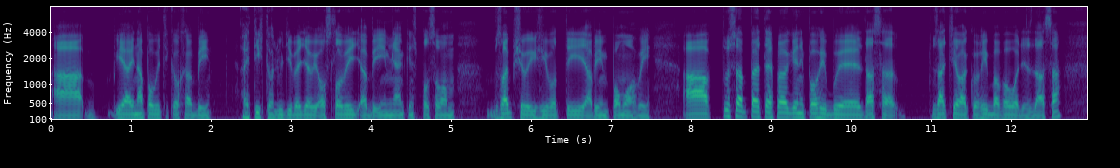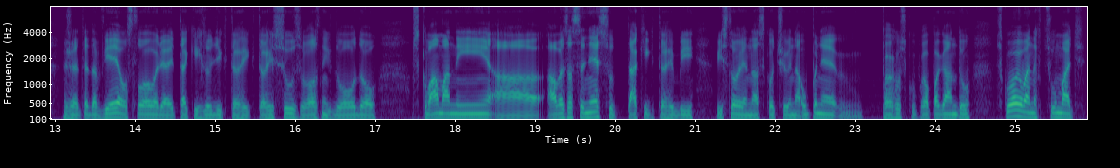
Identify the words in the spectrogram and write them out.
a je aj na politikoch, aby aj týchto ľudí vedeli osloviť, aby im nejakým spôsobom zlepšili ich životy, aby im pomohli. A tu sa Peter Pellegrini pohybuje, dá sa zatiaľ ako ryba vo vode, zdá sa, že teda vie oslovovať aj takých ľudí, ktorí, ktorí sú z rôznych dôvodov sklamaní, a, ale zase nie sú takí, ktorí by vyslovene naskočili na úplne proruskú propagandu. Skôr len chcú mať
